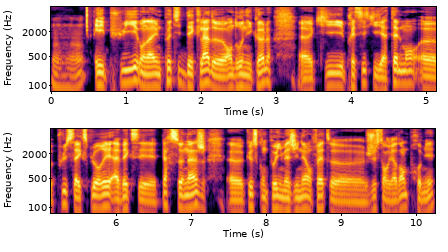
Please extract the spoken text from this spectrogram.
Mhm. Et puis, on a une petite déclat de Andrew Nicole euh, qui précise qu'il y a tellement euh, plus à explorer avec ces personnages euh, que ce qu'on peut imaginer en fait euh, juste en regardant le premier.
